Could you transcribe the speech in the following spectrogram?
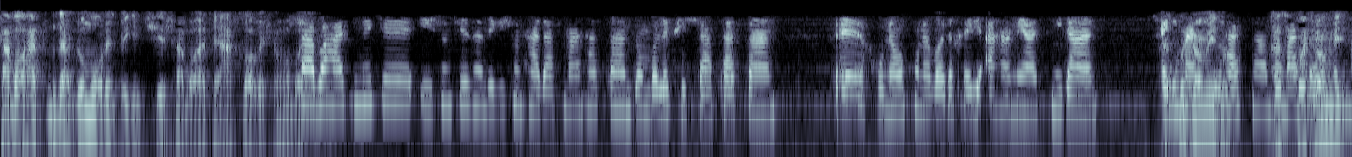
شباهت رو در دو مورد بگید چیه شباهت اخلاق شما با شباهت اینه که ایشون توی زندگیشون هدفمند هستن دنبال پیشرفت هستن به خونه و خانواده خیلی اهمیت میدن خیلی مشغول هستن از کجا می...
